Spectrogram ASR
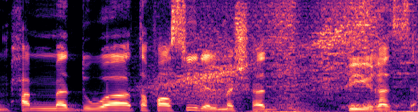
محمد وتفاصيل المشهد في غزة.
